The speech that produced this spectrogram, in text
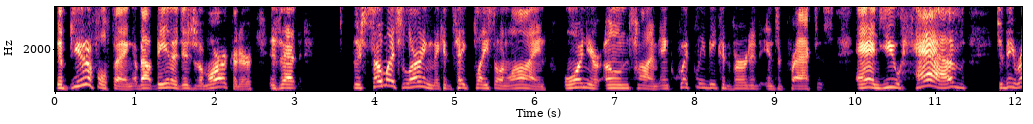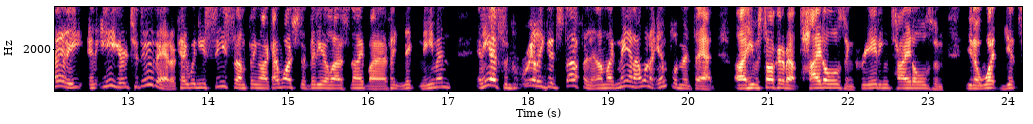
The beautiful thing about being a digital marketer is that there's so much learning that can take place online on your own time and quickly be converted into practice. And you have to be ready and eager to do that. Okay. When you see something like I watched a video last night by, I think, Nick Nimmin, and he had some really good stuff in it. I'm like, man, I want to implement that. Uh, he was talking about titles and creating titles and, you know, what gets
